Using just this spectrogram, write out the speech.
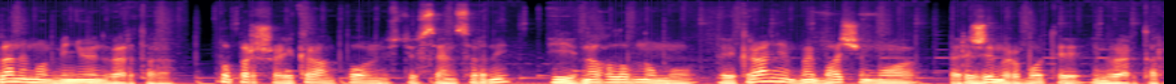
Розглянемо меню інвертора. По-перше, екран повністю сенсорний, і на головному екрані ми бачимо режим роботи інвертора.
